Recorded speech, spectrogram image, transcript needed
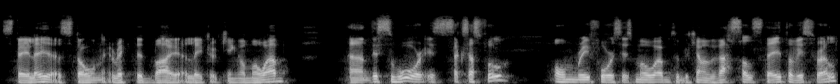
stele, a stone erected by a later king of Moab. And this war is successful. Omri forces Moab to become a vassal state of Israel.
